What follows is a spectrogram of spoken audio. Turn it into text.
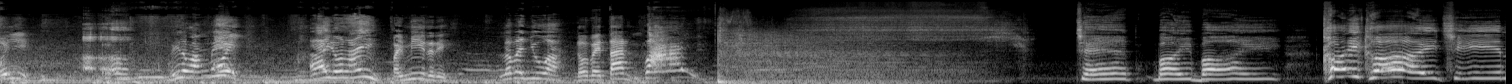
เฮ้ยเฮ้ยระวังมีดอะไรโดนอะไร ใบมีดอะดิ แล้วเป็นยูอะโดนใบตั้นวายเจ็บบ่อยๆค่อยๆชิน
